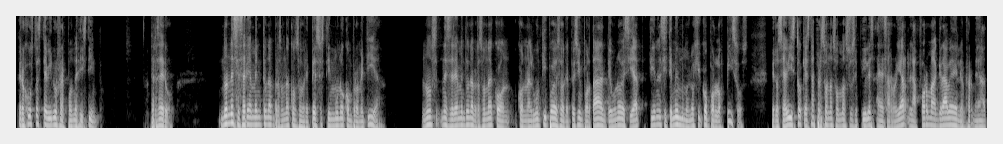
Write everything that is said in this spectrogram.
pero justo este virus responde distinto. Tercero, no necesariamente una persona con sobrepeso está inmunocomprometida. No necesariamente una persona con, con algún tipo de sobrepeso importante, una obesidad, tiene el sistema inmunológico por los pisos pero se ha visto que estas personas son más susceptibles a desarrollar la forma grave de la enfermedad.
